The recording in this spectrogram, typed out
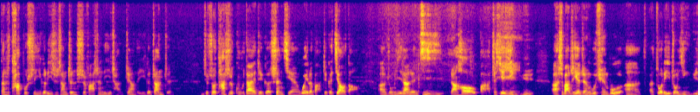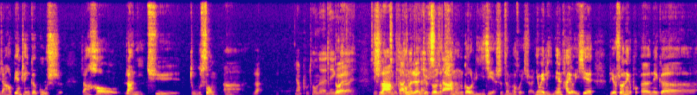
但是它不是一个历史上真实发生的一场这样的一个战争，就是说它是古代这个圣贤为了把这个教导啊、呃、容易让人记忆，然后把这些隐喻啊、呃，是把这些人物全部啊呃，呃做了一种隐喻，然后编成一个故事，然后让你去。读诵啊，让让普通的那个对，是让普通的人，就是说是他能够理解是怎么回事。嗯、因为里面他有一些，比如说那个婆呃那个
